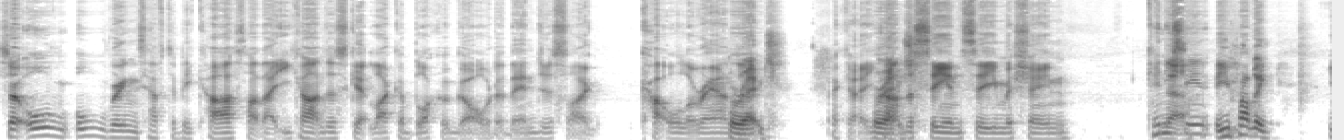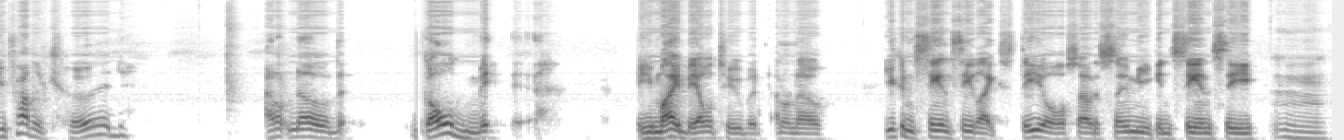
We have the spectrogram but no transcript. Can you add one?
So all all rings have to be cast like that. You can't just get like a block of gold and then just like cut all around. it. Correct. Okay. You Correct. can't just CNC machine. Can no, you see? you probably you probably could. I don't know. The gold, you might be able to, but I don't know. You can CNC like steel, so I would assume you can CNC. Mm,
